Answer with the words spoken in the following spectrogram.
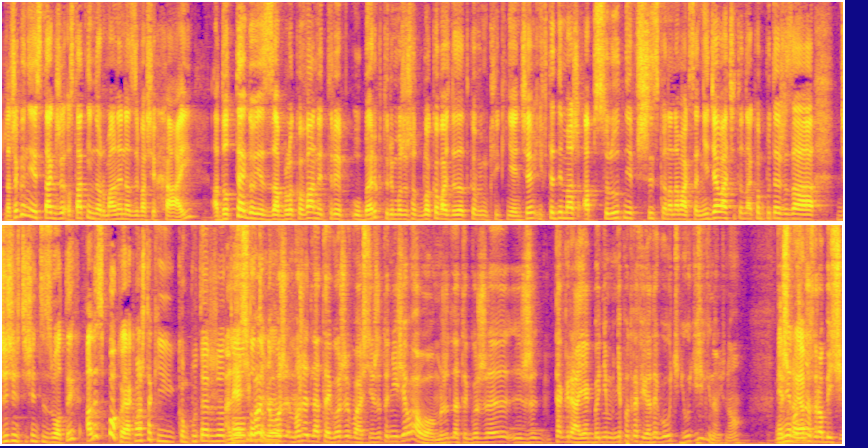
Dlaczego nie jest tak, że ostatni normalny nazywa się High, a do tego jest zablokowany tryb Uber, który możesz odblokować dodatkowym kliknięciem i wtedy masz absolutnie wszystko na, na maksa. Nie działa ci to na komputerze za 10 tysięcy złotych, ale spoko, jak masz taki komputer, że to, Ale ja ci to, powiem, to no może, może dlatego, że właśnie, że to nie działało, może dlatego, że, że ta gra jakby nie, nie potrafiła tego udź- udźwignąć, no. Wiesz, nie, no, można, ja- zrobić,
